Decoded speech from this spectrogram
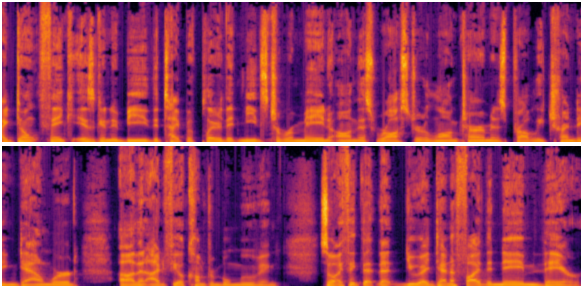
I don't think is going to be the type of player that needs to remain on this roster long term and is probably trending downward. Uh, that I'd feel comfortable moving. So I think that that you identify the name there.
